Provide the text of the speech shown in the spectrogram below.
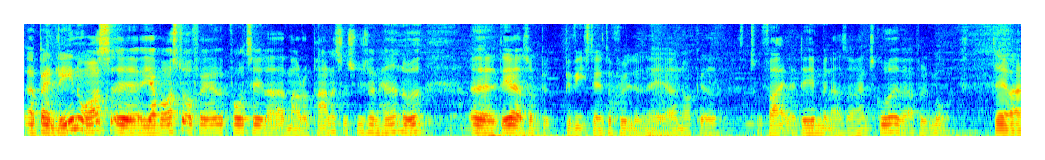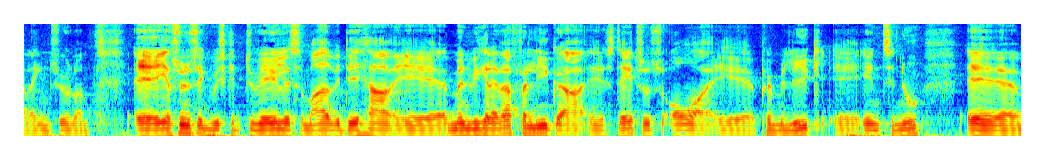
så. Og Bandleno også. øh, Jeg var også stor for- fortaler af Mauro Panas. Jeg synes, han havde noget. Det er så be- bevist efterfølgende, at jeg nok havde tog fejl af det, men altså, han scorede i hvert fald mål. Det var der ingen tvivl om. Jeg synes ikke, vi skal dvæle så meget ved det her, men vi kan da i hvert fald lige gøre status over Premier League indtil nu, øh,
